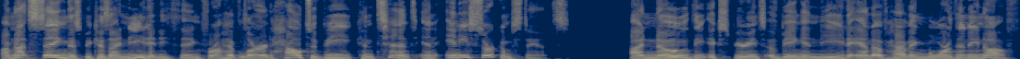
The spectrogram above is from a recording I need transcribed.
I'm not saying this because I need anything, for I have learned how to be content in any circumstance. I know the experience of being in need and of having more than enough.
